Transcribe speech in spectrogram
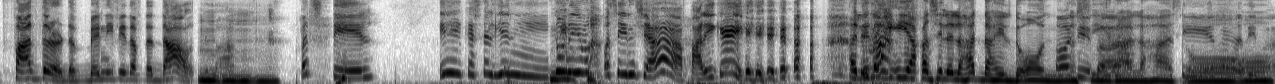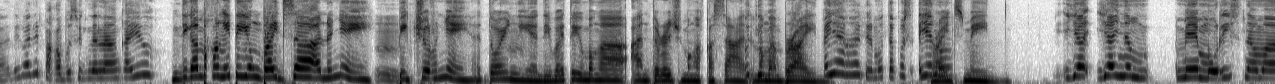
father the benefit of the doubt, 'di ba? Mm, mm, mm. But still, eh, kasal yan eh. Ikaw Hindi na yung magpasensya. Pari ka eh. Adi, nag-iiyakan sila lahat dahil doon. Oh, Nasira diba? lahat. Nasira, Oo, di oo. ba? Di ba? Di, pakabusog na lang kayo. Hindi nga makangiti yung bride sa ano niya eh. Mm. Picture niya eh. Attorney, eh, di ba? Ito yung mga entourage, mga kasal, O, di ba? mga bride. Kaya nga, din mo. Tapos, ayan o, Bridesmaid. ya- yan ang memories na ma,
